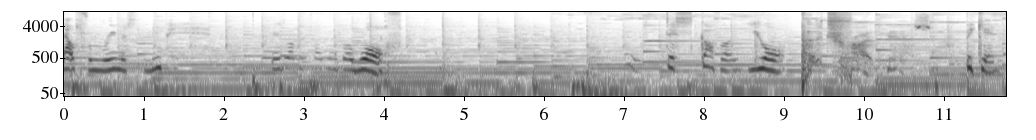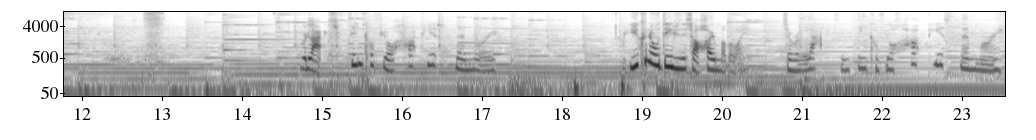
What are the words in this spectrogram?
That was from Remus Lupin. Here's one who turns into a wolf. Discover your Patronus. Begin. Relax. Think of your happiest memory. You can all do this at home, by the way. So relax and think of your happiest memory.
